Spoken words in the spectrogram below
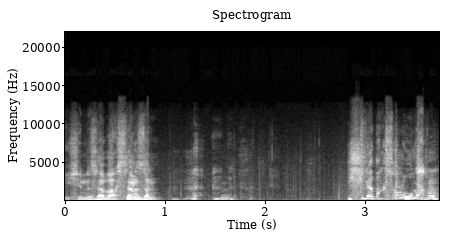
İşinize baksanıza! İşine baksana ulan!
